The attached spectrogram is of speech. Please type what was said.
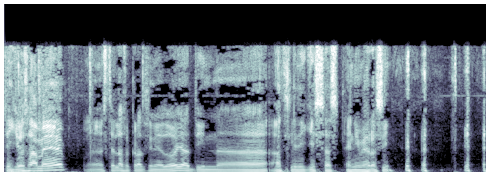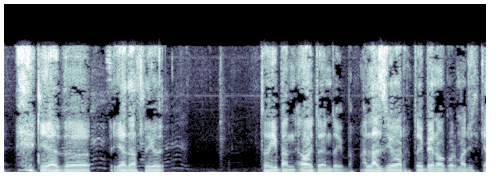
Τελειώσαμε. Ε, Στέλλα Σοκράτους είναι εδώ για την ε, αθλητική σας ενημέρωση. για, το, για το αθλητικό... Το είπαν, όχι το δεν το είπα. Αλλάζει η ώρα. Το είπε ο Κορματζής και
